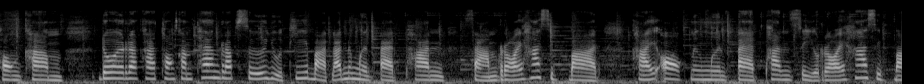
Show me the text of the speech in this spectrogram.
ทองคำโดยราคาทองคำแท่งรับซื้ออยู่ที่บาทละ 18,350 บาท ขายออก 18,450 บ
